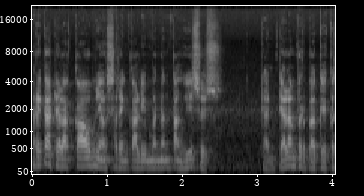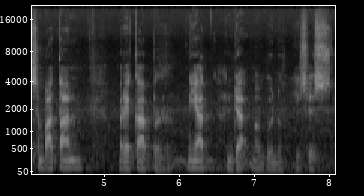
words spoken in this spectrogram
Mereka adalah kaum yang sering kali menentang Yesus dan dalam berbagai kesempatan mereka berniat hendak membunuh Yesus.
